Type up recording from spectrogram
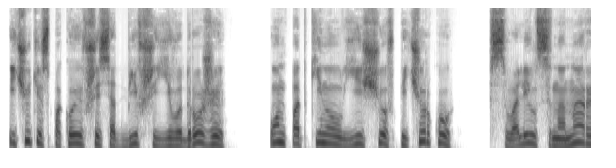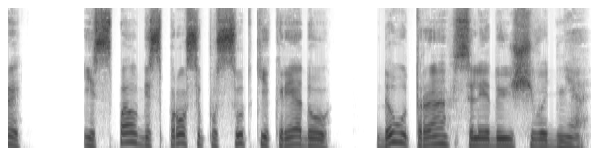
и чуть успокоившись от бившей его дрожи, он подкинул еще в печурку, свалился на нары и спал без просыпу сутки к ряду до утра следующего дня.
